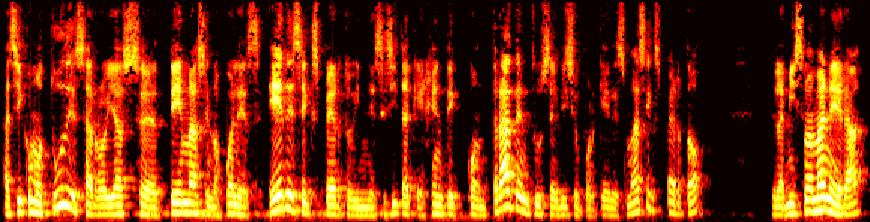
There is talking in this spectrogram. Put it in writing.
Así como tú desarrollas eh, temas en los cuales eres experto y necesita que gente contrate en tu servicio porque eres más experto, de la misma manera,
